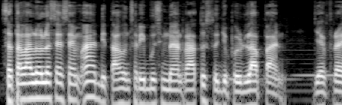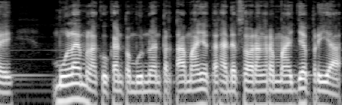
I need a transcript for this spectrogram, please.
Setelah lulus SMA di tahun 1978, Jeffrey mulai melakukan pembunuhan pertamanya terhadap seorang remaja pria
